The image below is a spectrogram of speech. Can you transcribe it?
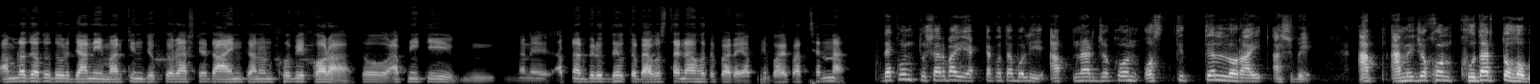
আমরা যতদূর জানি মার্কিন যুক্তরাষ্ট্রে তো আইন কানুন খুবই কড়া তো আপনি কি মানে আপনার বিরুদ্ধেও তো ব্যবস্থা নেওয়া হতে পারে আপনি ভয় পাচ্ছেন না? দেখুন তুষার ভাই একটা কথা বলি আপনার যখন অস্তিত্বের লড়াই আসবে আমি যখন ক্ষুধার্ত হব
